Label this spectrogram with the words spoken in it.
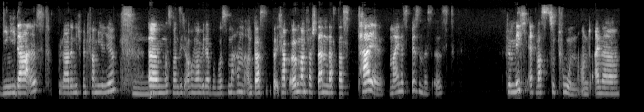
die nie da ist, gerade nicht mit Familie, mhm. ähm, muss man sich auch immer wieder bewusst machen. Und das, ich habe irgendwann verstanden, dass das Teil meines Business ist, für mich etwas zu tun und eine,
